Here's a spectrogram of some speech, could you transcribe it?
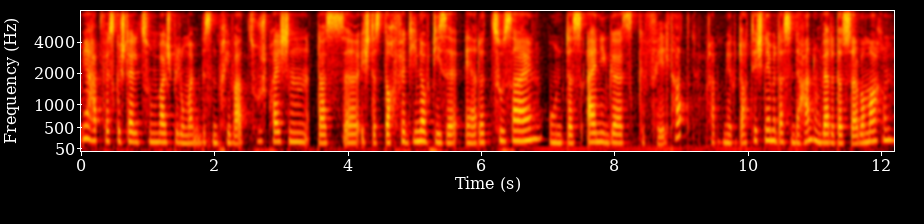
ja, habe festgestellt, zum Beispiel, um ein bisschen privat zu sprechen, dass äh, ich das doch verdiene, auf dieser Erde zu sein und dass einiges gefehlt hat. Ich habe mir gedacht, ich nehme das in der Hand und werde das selber machen.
